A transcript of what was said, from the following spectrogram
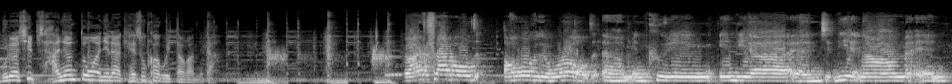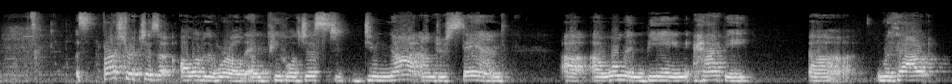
무려 14년 동안이나 계속하고 있다고 합니다. I've traveled all over the world, um, including India and Vietnam and far stretches all over the world, and people just do not understand uh, a woman being happy uh, without,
